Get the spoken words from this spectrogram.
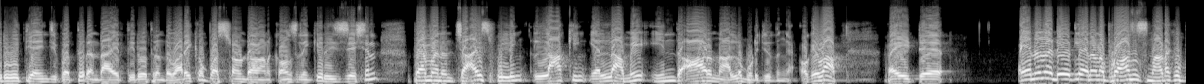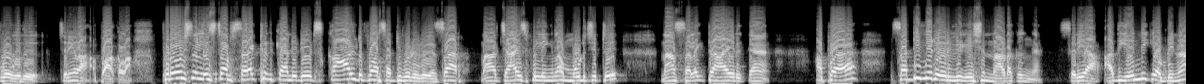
இருபத்தி அஞ்சு பத்து ரெண்டாயிரத்தி இருபத்தி ரெண்டு வரைக்கும் ஃபர்ஸ்ட் ரவுண்டான கவுன்சிலிங்க்கு registration permanent choice filling locking எல்லாமே இந்த ஆறு நாள்ல முடிஞ்சதுங்க. ஓகேவா ரைட்டு என்னென்ன டேட்ல என்னென்ன ப்ராசஸ் நடக்க போகுது? சரிங்களா? பார்க்கலாம். Professional list of selected candidates called for certificate sir நான் சாய்ஸ் ஃபில்லிங்லாம் முடிச்சுட்டு நான் செலக்ட் ஆயிருக்கேன். அப்ப சர்டிபிகேட் வெரிஃபிகேஷன் நடக்குங்க. சரியா? அது என்னைக்கு அப்படின்னா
